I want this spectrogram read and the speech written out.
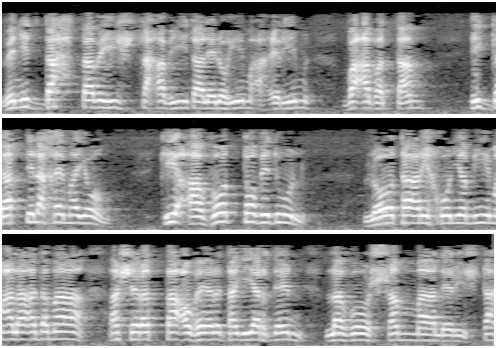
ונידחת והשתחווית לאלוהים אחרים ועבדתם, הגדתי לכם היום, כי אבות תאבדון, לא תאריכון ימים על האדמה אשר אתה עובר את הירדן לבוא שמה לרשתה.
